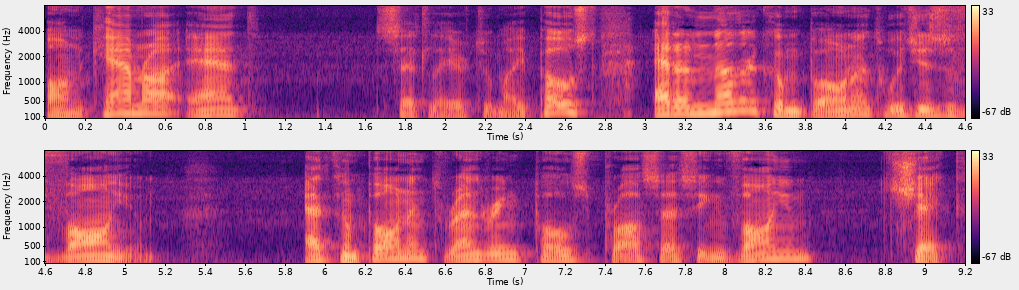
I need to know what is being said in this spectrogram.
on camera, add set layer to my post, add another component which is volume. Add component, rendering post processing volume, check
